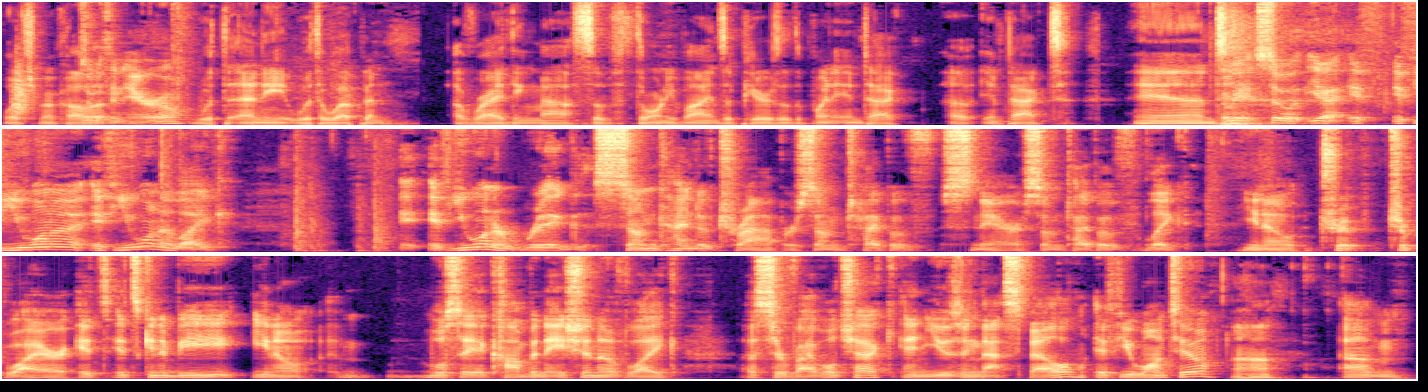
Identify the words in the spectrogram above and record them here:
What So call it with an arrow. With any with a weapon, a writhing mass of thorny vines appears at the point of impact. Uh, impact. And Okay, so yeah, if if you wanna if you wanna like if you wanna rig some kind of trap or some type of snare, some type of like you know trip tripwire, it's it's gonna be you know we'll say a combination of like a survival check and using that spell if you want to. uh huh. um,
